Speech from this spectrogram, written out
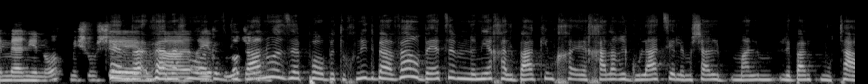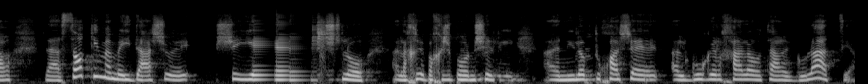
הם מעניינות, משום ש... כן, ואנחנו אגב דיברנו על זה פה בתוכנית בעבר, בעצם נניח על בנקים חלה רגולציה, למשל מה לבנק מותר לעשות עם המידע שיש לו בחשבון שלי. אני לא בטוחה שעל גוגל חלה אותה רגולציה.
